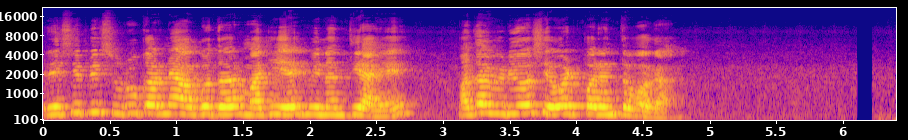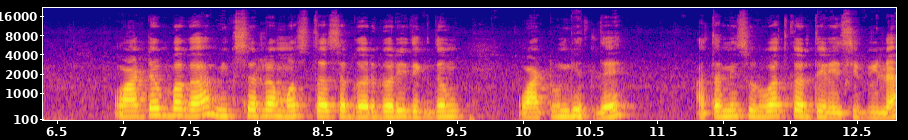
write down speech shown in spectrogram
रेसिपी सुरू करण्या अगोदर माझी एक विनंती आहे. माझा व्हिडिओ शेवटपर्यंत बघा. वाटप बघा मिक्सरला मस्त असं गरगरीत एकदम वाटून घेतलं आहे आता मी सुरुवात करते रेसिपीला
